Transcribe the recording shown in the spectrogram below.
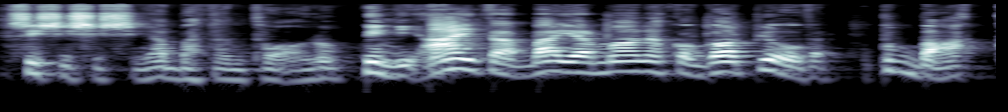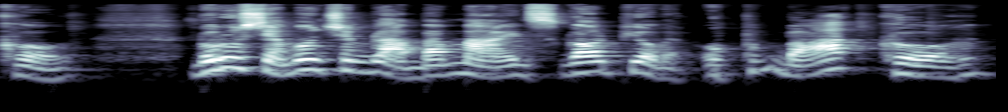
sì sì sì sì, Abbatantuono. Quindi Eintracht, Bayern Monaco, gol più over, Pubacco. Borussia Mönchengladbach, Mainz, gol più over, Pubacco.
